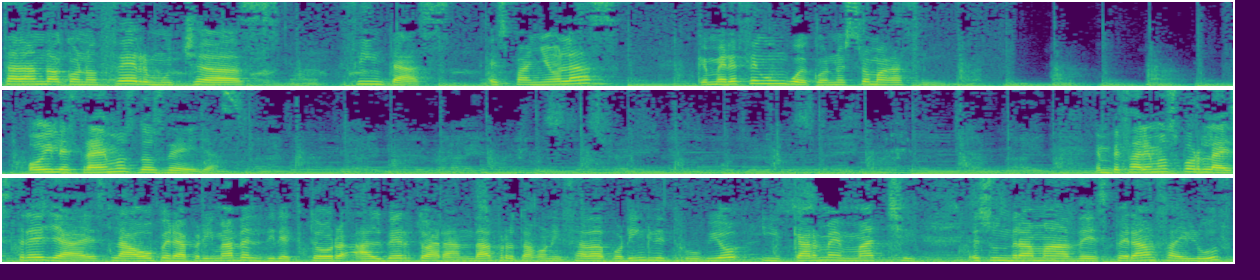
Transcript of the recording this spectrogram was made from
está dando a conocer muchas cintas españolas que merecen un hueco en nuestro magazine. Hoy les traemos dos de ellas. Empezaremos por La Estrella, es la ópera prima del director Alberto Aranda, protagonizada por Ingrid Rubio y Carmen Machi. Es un drama de esperanza y luz,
